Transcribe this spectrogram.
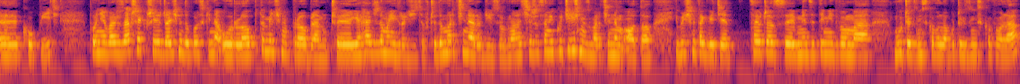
y, kupić, ponieważ zawsze jak przyjeżdżaliśmy do Polski na urlop, to mieliśmy problem, czy jechać do moich rodziców, czy do Marcina rodziców. Nawet się czasami kłóciliśmy z Marcinem o to i byliśmy tak, wiecie, cały czas y, między tymi dwoma Buczek z Niskowola, Buczek z.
